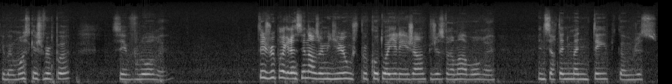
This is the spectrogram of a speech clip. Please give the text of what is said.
Puis ben moi, ce que je veux pas, c'est vouloir. euh, Tu sais, je veux progresser dans un milieu où je peux côtoyer les gens, puis juste vraiment avoir euh, une certaine humanité, puis comme juste,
